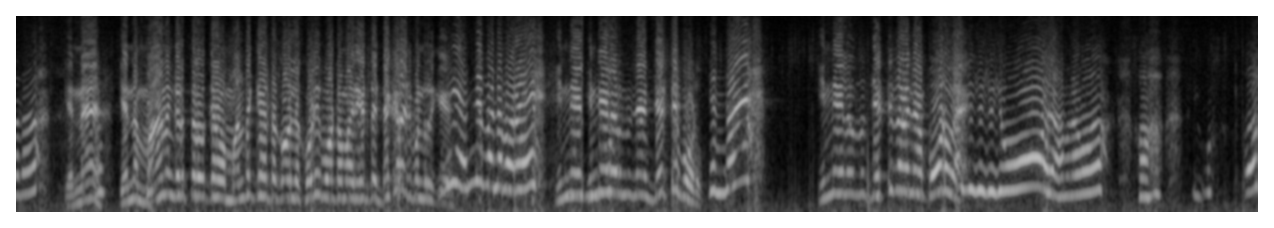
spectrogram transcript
எடடா என்ன என்ன மானம் கெடுத்துறதுக்காக மண்டைக்காட்ட கோயில கொடி போட்ட மாதிரி எடுத்து டெக்கரேட் நீ பண்ணிருக்கேன் என்ன பண்ண போற இன்னை இன்னையில இருந்து நான் ஜெட்டி போடும் என்ன இன்னையில இருந்து ஜெட்டி தான் நான் போடுவேன் ஐயோ ராமராமா ஆ, ஐயோ, ஆ.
